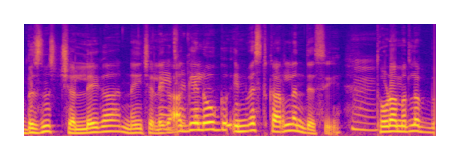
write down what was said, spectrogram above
ਬਿਜ਼ਨਸ ਚੱਲੇਗਾ ਨਹੀਂ ਚੱਲੇਗਾ ਅੱਗੇ। ਲੋਕ ਇਨਵੈਸਟ ਕਰ ਲੈਂਦੇ ਸੀ। ਥੋੜਾ ਮਤਲਬ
